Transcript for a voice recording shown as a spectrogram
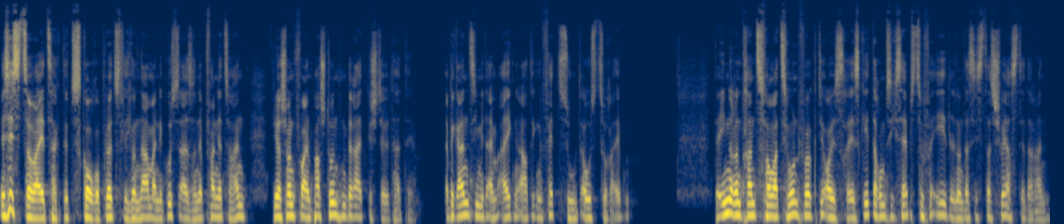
Es ist soweit, sagte Skoro plötzlich und nahm eine gusseiserne Pfanne zur Hand, die er schon vor ein paar Stunden bereitgestellt hatte. Er begann sie mit einem eigenartigen Fettsud auszureiben. Der inneren Transformation folgt die äußere. Es geht darum, sich selbst zu veredeln und das ist das Schwerste daran.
